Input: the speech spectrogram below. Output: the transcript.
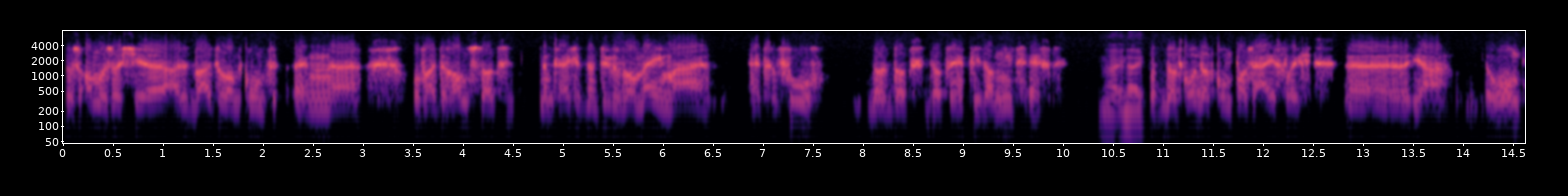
Dat is anders als je uit het buitenland komt en, eh, of uit de Randstad. Dan krijg je het natuurlijk wel mee, maar het gevoel, dat, dat, dat heb je dan niet echt. Nee, nee. Dat, dat, komt, dat komt pas eigenlijk eh, ja, rond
